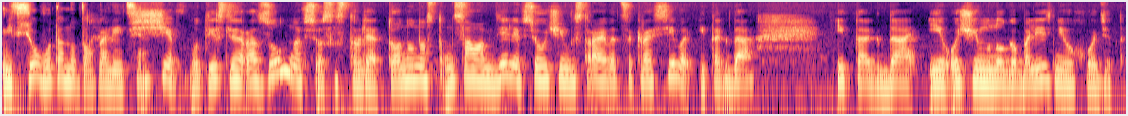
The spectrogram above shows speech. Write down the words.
И все, вот оно долголетие. Вообще, вот если разумно все составлять, то оно на, на самом деле все очень выстраивается красиво, и тогда, и тогда и очень много болезней уходит,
